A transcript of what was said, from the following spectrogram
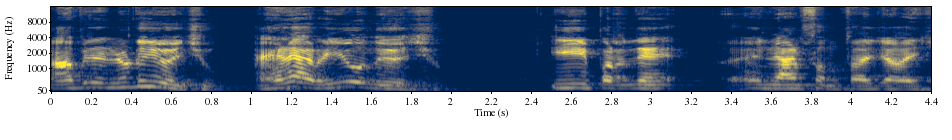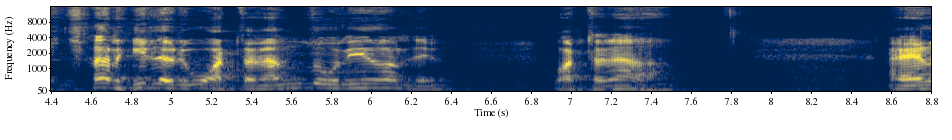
അവർ എന്നോട് ചോദിച്ചു അയാളെ അറിയുമോ എന്ന് ചോദിച്ചു. ഈ പറഞ്ഞ ഞാൻ സംസാരിച്ച ആളെ അറിയില്ല ഒരു വട്ടനാന്ന് തോന്നിയെന്ന് പറഞ്ഞു. വട്ടനാ? അയാൾ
